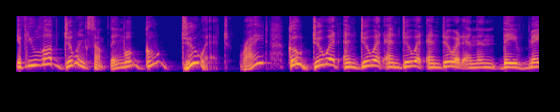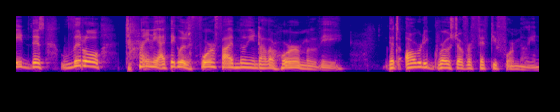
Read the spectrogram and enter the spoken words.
If you love doing something, well, go do it, right? Go do it and do it and do it and do it. And then they've made this little tiny, I think it was a four or five million dollar horror movie that's already grossed over $54 million.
